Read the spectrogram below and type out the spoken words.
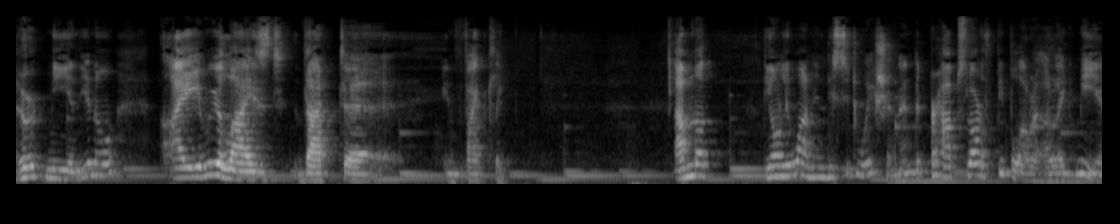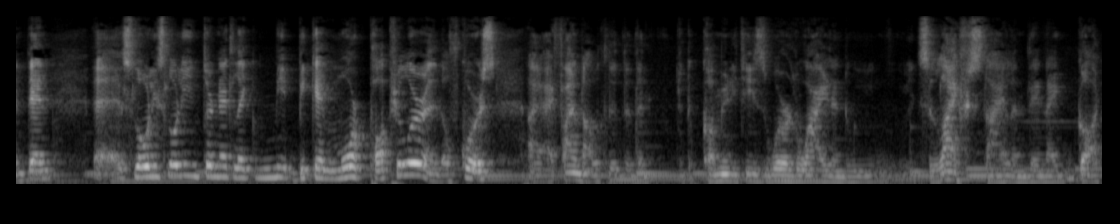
hurt me, and you know, I realized that uh, in fact, like I'm not the only one in this situation, and perhaps a lot of people are, are like me. And then uh, slowly, slowly, internet like me became more popular, and of course, I, I found out that the, the, the communities worldwide, and it's a lifestyle. And then I got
